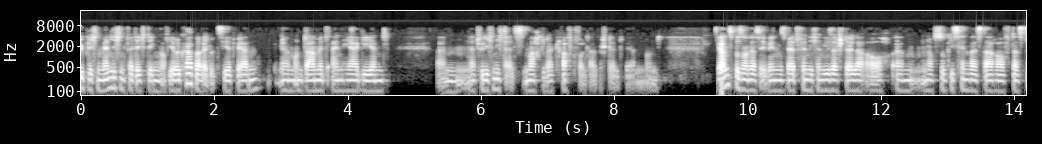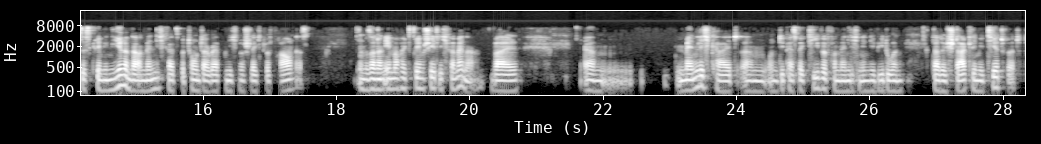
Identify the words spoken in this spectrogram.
üblichen männlichen Verdächtigen auf ihre Körper reduziert werden ähm, und damit einhergehend ähm, natürlich nicht als macht- oder kraftvoll dargestellt werden. Und ganz besonders erwähnenswert finde ich an dieser Stelle auch ähm, noch Sukis Hinweis darauf, dass diskriminierender und männlichkeitsbetonter Rap nicht nur schlecht für Frauen ist, sondern eben auch extrem schädlich für Männer, weil ähm, Männlichkeit ähm, und die Perspektive von männlichen Individuen dadurch stark limitiert wird.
